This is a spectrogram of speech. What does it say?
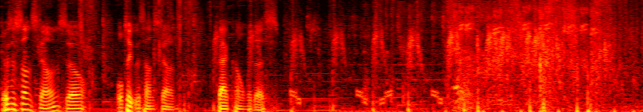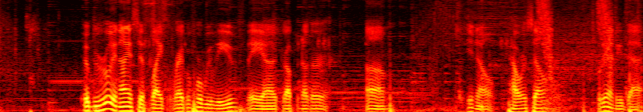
There's a sunstone, so we'll take the sunstone back home with us. It would be really nice if, like, right before we leave, they uh, drop another, um, you know, power cell. We're gonna need that.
